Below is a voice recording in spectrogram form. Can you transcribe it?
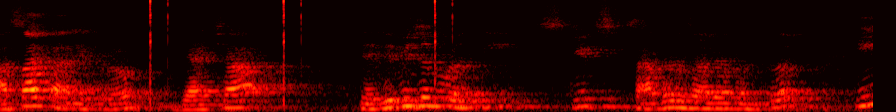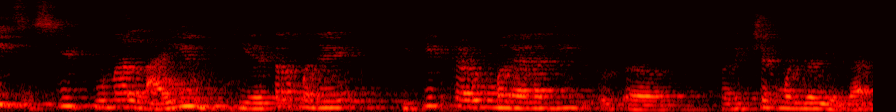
असा कार्यक्रम ज्याच्या टेलिव्हिजनवरती स्किट्स सादर झाल्यानंतर तीच स्किट पुन्हा लाईव्ह थिएटरमध्ये तिकीट काढून बघायला जी परीक्षक मंडळी येतात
